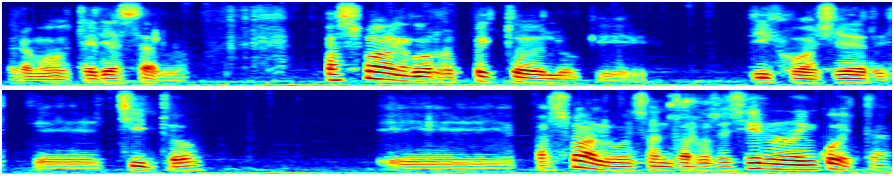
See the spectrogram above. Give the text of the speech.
pero me gustaría hacerlo. Pasó algo respecto de lo que dijo ayer este Chito. Eh, pasó algo en Santa Rosa, hicieron una encuesta.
